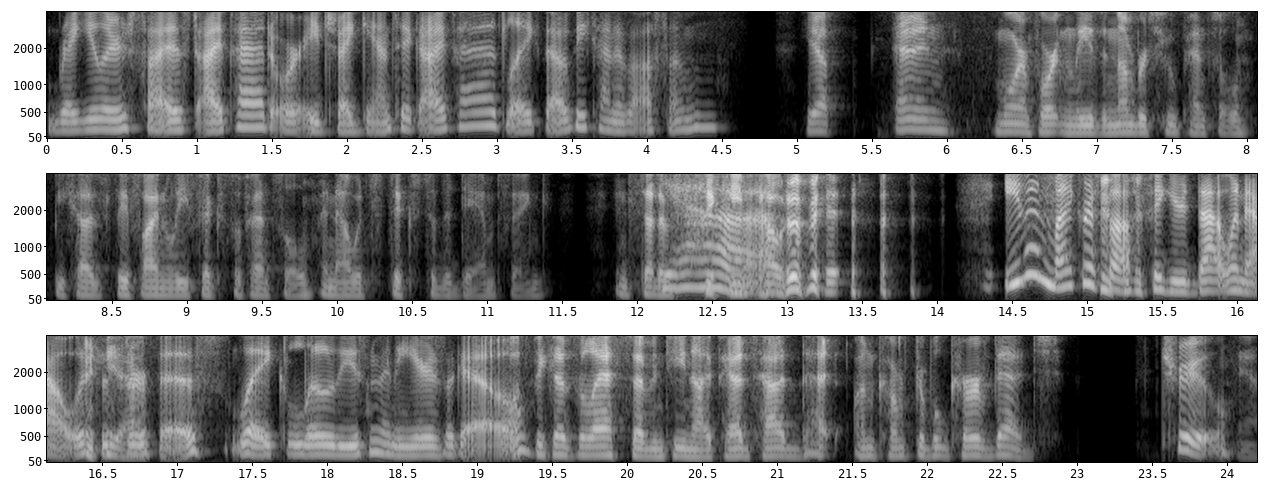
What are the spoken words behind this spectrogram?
regular sized iPad or a gigantic iPad, like that would be kind of awesome. Yep. And more importantly, the number two pencil, because they finally fixed the pencil and now it sticks to the damn thing instead of sticking out of it. Even Microsoft figured that one out with the Yeah. Surface, like lo these many years well, ago. it's because the last 17 iPads had that uncomfortable curved edge. True. Yeah.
